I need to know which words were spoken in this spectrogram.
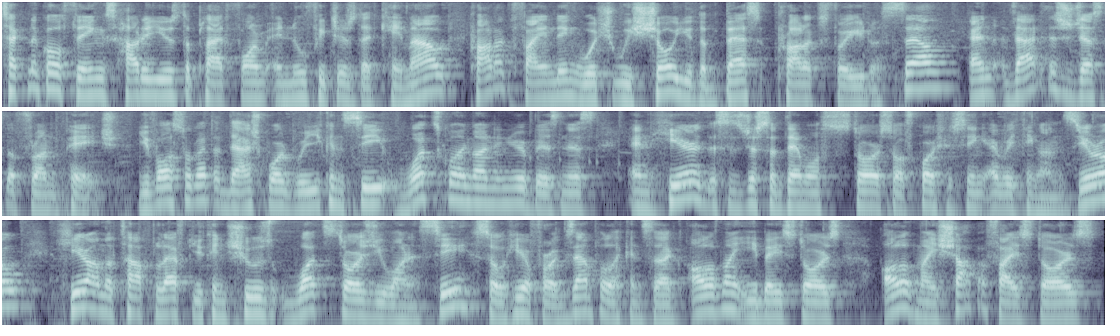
technical things, how to use the platform and new features that came out, product finding, which we show you the best products for you to sell, and that is just the front page. You've also got the dashboard where you can see what's going on in your business, and here, this is just a demo store, so of course you're seeing everything on zero. Here on the top left, you can choose what stores you want to see. So here, for example, I can select all of my eBay stores, all of my Shopify stores,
